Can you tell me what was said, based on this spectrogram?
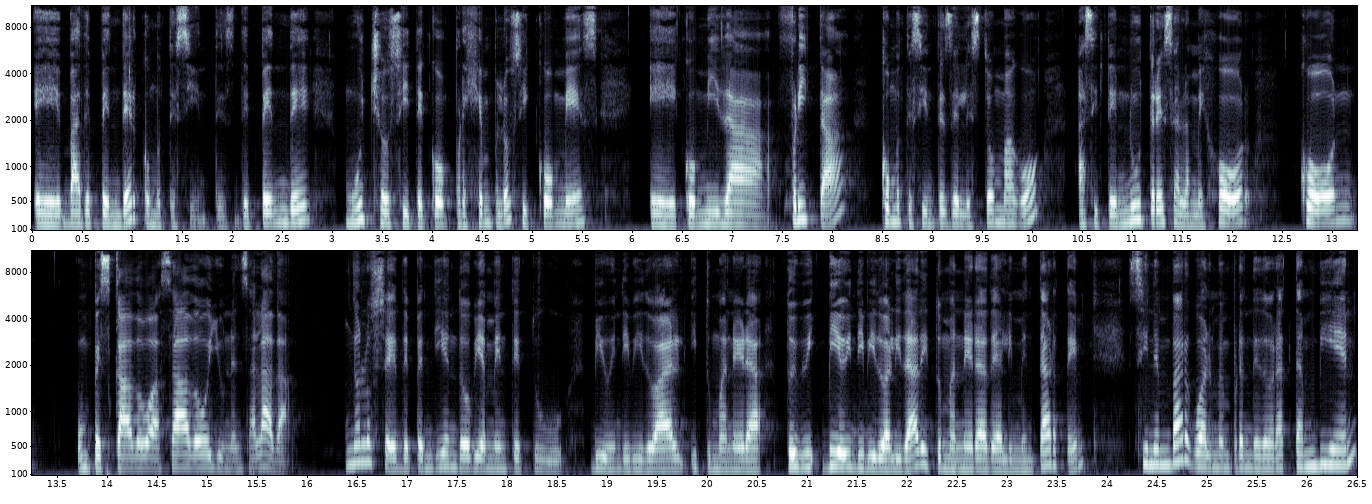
eh, va a depender cómo te sientes. Depende mucho si te, por ejemplo, si comes eh, comida frita, cómo te sientes del estómago, así te nutres a lo mejor con un pescado asado y una ensalada no lo sé, dependiendo obviamente tu bioindividual y tu manera, tu bioindividualidad y tu manera de alimentarte. Sin embargo, alma emprendedora también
